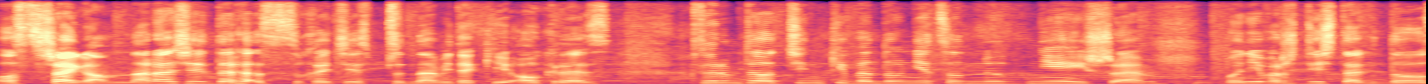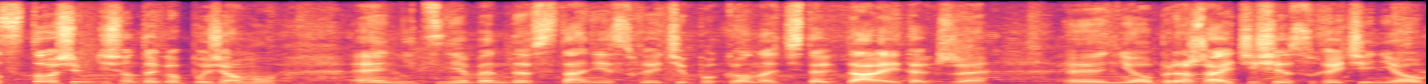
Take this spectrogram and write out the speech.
ostrzegam, na razie teraz, słuchajcie, jest przed nami taki okres, w którym te odcinki będą nieco nudniejsze, ponieważ gdzieś tak do 180 poziomu e, nic nie będę w stanie, słuchajcie, pokonać i tak dalej, także e, nie obrażajcie się, słuchajcie, nie, ob,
